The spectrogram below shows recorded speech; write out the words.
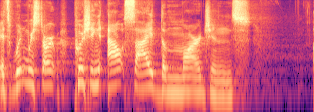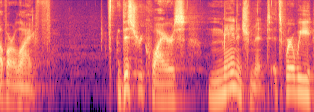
It's when we start pushing outside the margins of our life. This requires management. It's where we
